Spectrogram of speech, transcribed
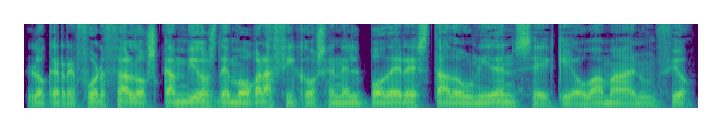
lo que refuerza los cambios demográficos en el poder estadounidense que Obama anunció.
